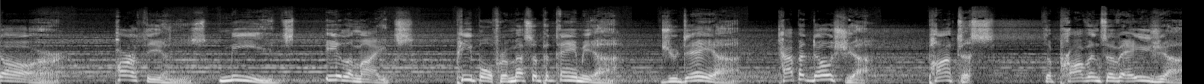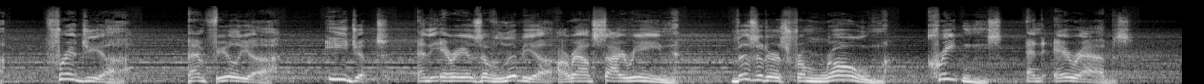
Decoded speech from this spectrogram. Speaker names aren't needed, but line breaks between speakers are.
Are Parthians, Medes, Elamites, people from Mesopotamia, Judea, Cappadocia, Pontus, the province of Asia, Phrygia, Pamphylia, Egypt, and the areas of Libya around Cyrene, visitors from Rome, Cretans, and Arabs.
